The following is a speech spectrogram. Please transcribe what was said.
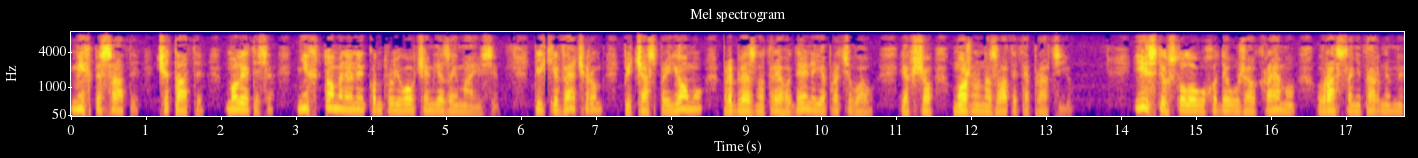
Міг писати, читати, молитися, ніхто мене не контролював, чим я займаюся. Тільки вечором, під час прийому, приблизно три години я працював, якщо можна назвати те працею. Їсти в столову ходив уже окремо, враз з санітарними,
